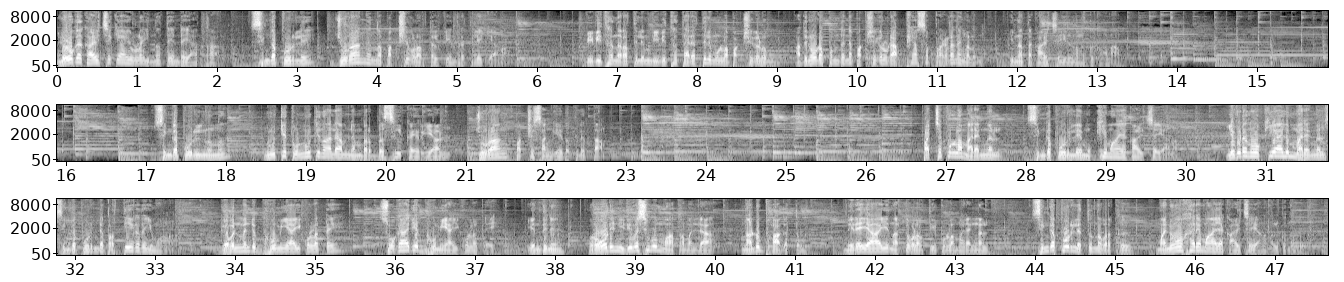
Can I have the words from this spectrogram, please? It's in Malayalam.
ലോക കാഴ്ചയ്ക്കായുള്ള ഇന്നത്തെ എന്റെ യാത്ര സിംഗപ്പൂരിലെ ജുറാങ് എന്ന പക്ഷി വളർത്തൽ കേന്ദ്രത്തിലേക്കാണ്. വിവിധ നിറത്തിലും വിവിധ തരത്തിലുമുള്ള പക്ഷികളും അതിനോടൊപ്പം തന്നെ പക്ഷികളുടെ അഭ്യാസ പ്രകടനങ്ങളും ഇന്നത്തെ കാഴ്ചയിൽ നമുക്ക് കാണാം. സിംഗപ്പൂരിൽ നിന്ന് നൂറ്റി തൊണ്ണൂറ്റിനാലാം നമ്പർ ബസ്സിൽ കയറിയാൽ ജുറാങ് പക്ഷി സങ്കേതത്തിലെത്താം. പച്ചപ്പുള്ള മരങ്ങൾ സിംഗപ്പൂരിലെ മുഖ്യമായ കാഴ്ചയാണ്. എവിടെ നോക്കിയാലും മരങ്ങൾ സിംഗപ്പൂരിന്റെ പ്രത്യേകതയുമാണ്. ഗവൺമെന്റ് ഭൂമിയായിക്കൊള്ളട്ടെ സ്വകാര്യ ഭൂമിയായിക്കൊള്ളട്ടെ. എന്തിന്? റോഡിന് ഇരുവശവും മാത്രമല്ല നടുഭാഗത്തും നിരയായി നട്ടുവളർത്തിയിട്ടുള്ള മരങ്ങൾ സിംഗപ്പൂരിലെത്തുന്നവർക്ക് മനോഹരമായ കാഴ്ചയാണ് നൽകുന്നത്.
